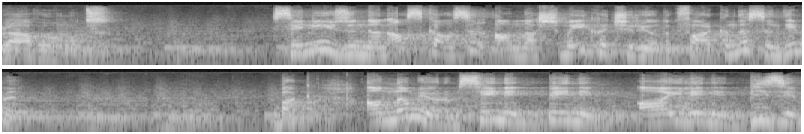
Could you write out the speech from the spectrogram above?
Bravo Umut. Senin yüzünden az kalsın anlaşmayı kaçırıyorduk. Farkındasın değil mi? Bak anlamıyorum senin, benim, ailenin, bizim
